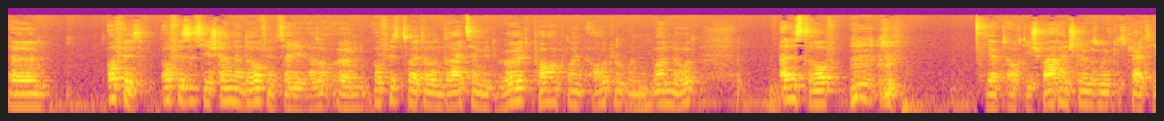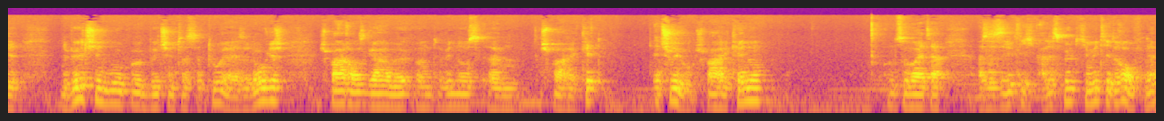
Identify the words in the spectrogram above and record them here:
ähm, Office. Office ist hier Standard drauf installiert. Also ähm, Office 2013 mit Word, PowerPoint, Outlook und OneNote. Alles drauf. Ihr habt auch die Spracheinstellungsmöglichkeit hier. Eine Bildschirmgruppe, Bildschirmtastatur, also logisch. Sprachausgabe und Windows ähm, Spracherkennung. Entschuldigung, Spracherkennung und so weiter. Also es ist wirklich alles Mögliche mit hier drauf. Ne?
